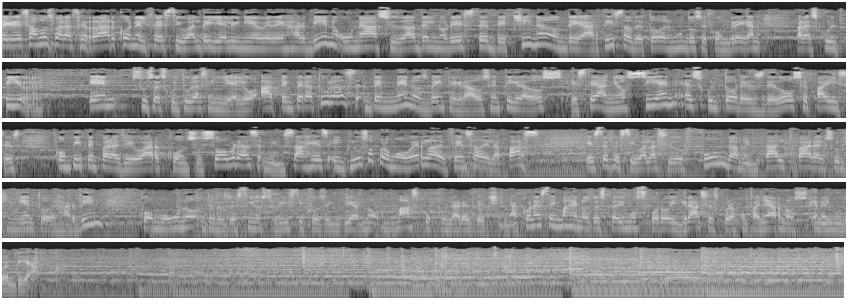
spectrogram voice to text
Regresamos para cerrar con el Festival de Hielo y Nieve de Harbin, una ciudad del noreste de China donde artistas de todo el mundo se congregan para esculpir en sus esculturas en hielo. A temperaturas de menos 20 grados centígrados este año, 100 escultores de 12 países compiten para llevar con sus obras mensajes e incluso promover la defensa de la paz. Este festival ha sido fundamental para el surgimiento de Harbin como uno de los destinos turísticos de invierno más populares de China. Con esta imagen nos despedimos por hoy. Gracias por acompañarnos en el Mundo del Día.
